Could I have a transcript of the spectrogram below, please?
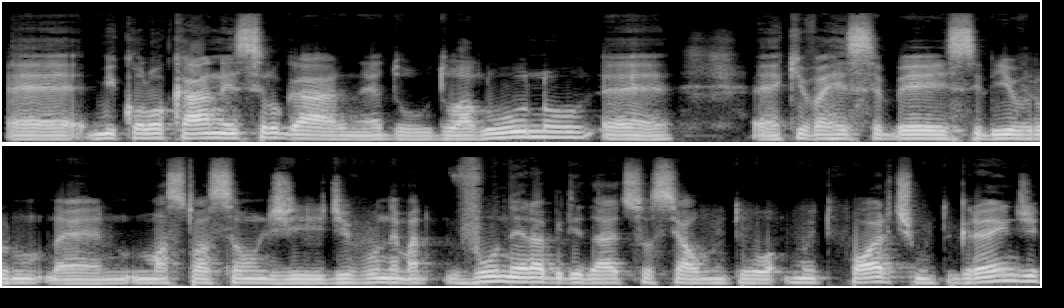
é, me colocar nesse lugar, né, do, do aluno é, é, que vai receber esse livro é, numa situação de, de, vulnerabilidade social muito, muito forte, muito grande,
